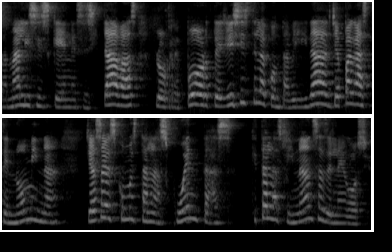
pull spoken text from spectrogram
análisis que necesitabas, los reportes, ya hiciste la contabilidad, ya pagaste nómina, ya sabes cómo están las cuentas, qué tal las finanzas del negocio.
